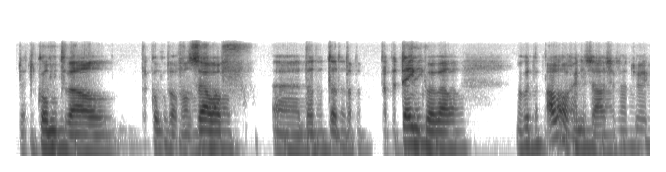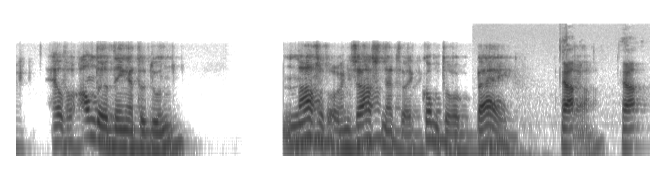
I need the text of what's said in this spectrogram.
dat komt, wel, dat komt wel vanzelf, uh, dat, dat, dat, dat bedenken we wel. Maar goed, alle organisaties hebben natuurlijk heel veel andere dingen te doen. Naast het organisatienetwerk komt er ook bij. Ja, ja.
